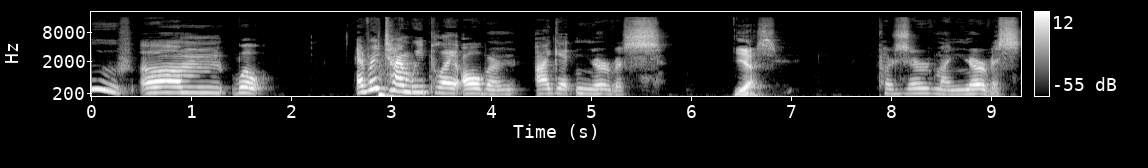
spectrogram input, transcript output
Oof. Um, well, every time we play Auburn, I get nervous. Yes. Preserve my nervous.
